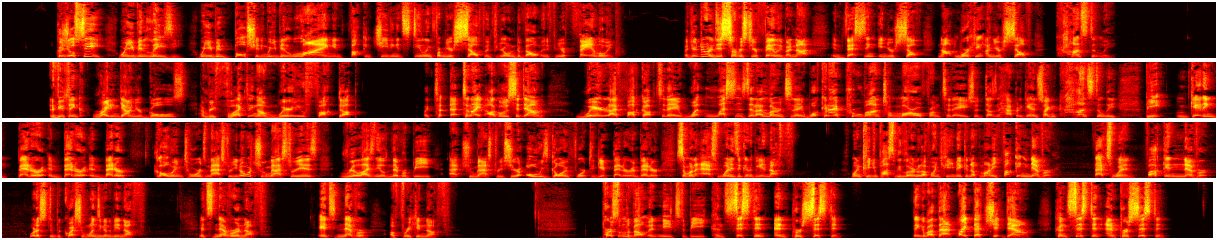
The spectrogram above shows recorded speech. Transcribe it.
Cause you'll see where you've been lazy, where you've been bullshitting, where you've been lying and fucking cheating and stealing from yourself and from your own development and from your family. Like you're doing a disservice to your family by not investing in yourself, not working on yourself constantly. And if you think writing down your goals and reflecting on where you fucked up, like t- uh, tonight, I'll go sit down. Where did I fuck up today? What lessons did I learn today? What can I prove on tomorrow from today so it doesn't happen again? So I can constantly be getting better and better and better, going towards mastery. You know what true mastery is? Realizing you'll never be at true mastery. So you're always going for it to get better and better. Someone asks, when is it going to be enough? When could you possibly learn enough? When can you make enough money? Fucking never. That's when. Fucking never. What a stupid question. When's it going to be enough? It's never enough. It's never a freaking enough. Personal development needs to be consistent and persistent. Think about that. Write that shit down. Consistent and persistent.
